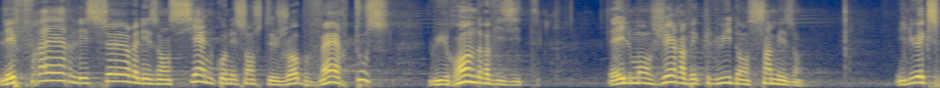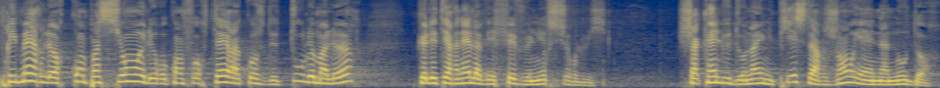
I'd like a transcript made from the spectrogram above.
Les frères, les sœurs et les anciennes connaissances de Job vinrent tous lui rendre visite, et ils mangèrent avec lui dans sa maison. Ils lui exprimèrent leur compassion et le reconfortèrent à cause de tout le malheur que l'Éternel avait fait venir sur lui. Chacun lui donna une pièce d'argent et un anneau d'or.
